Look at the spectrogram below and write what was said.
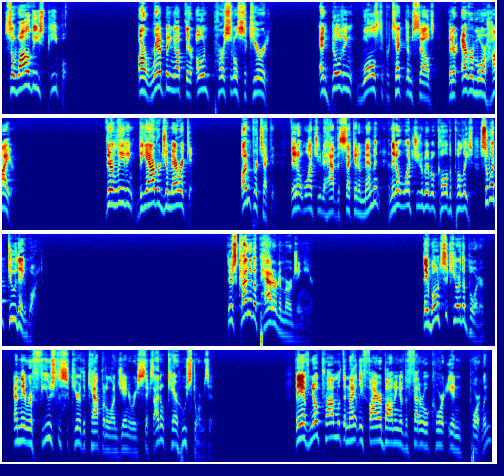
So while these people are ramping up their own personal security and building walls to protect themselves that are ever more higher. They're leaving the average American unprotected. They don't want you to have the Second Amendment and they don't want you to be able to call the police. So, what do they want? There's kind of a pattern emerging here. They won't secure the border and they refuse to secure the Capitol on January 6th. I don't care who storms it. They have no problem with the nightly firebombing of the federal court in Portland.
